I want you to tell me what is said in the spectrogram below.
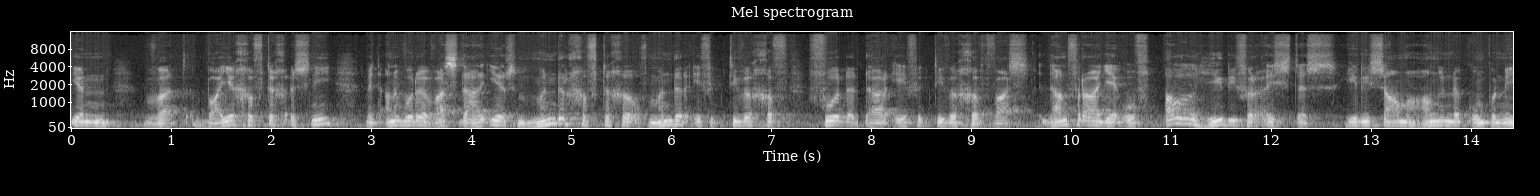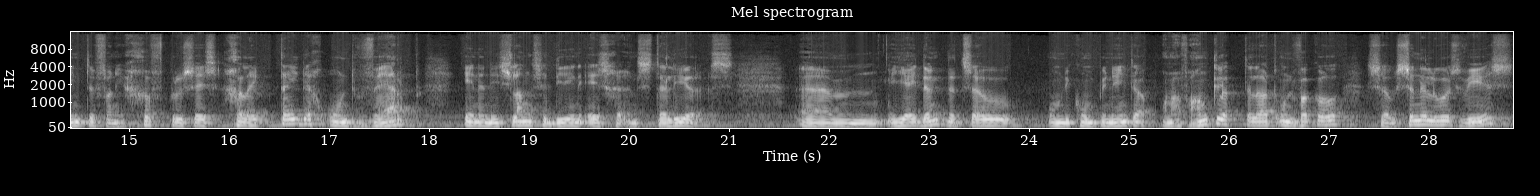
een wat baie giftig is nie. Met ander woorde was daar eers minder giftige of minder effektiewe gif voordat daar effektiewe gif was. Dan vra jy of al hierdie vereistes, hierdie samehangende komponente van die gifproses gelyktydig ontwerp en in die slang se DNA geïnstalleer is. Ehm um, jy dink dit sou om die komponente onafhanklik te laat ontwikkel sou sinneloos wees.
